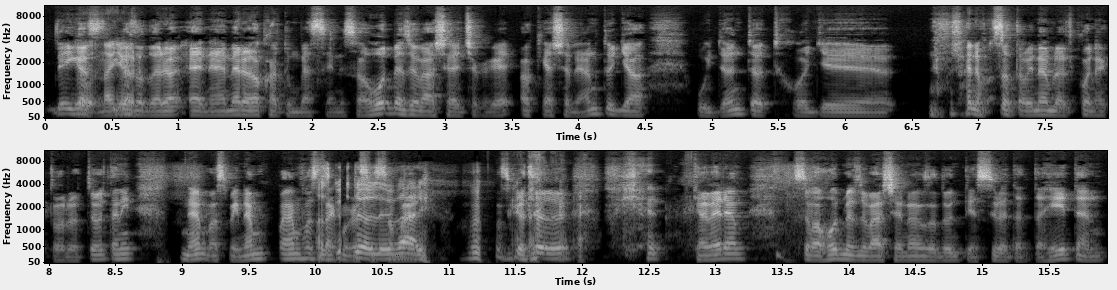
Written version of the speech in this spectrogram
De igaz, Jó, nagyon... igazad, erről, nem, erről akartunk beszélni. Szóval a hódmezővásárhely csak aki esetleg nem tudja, úgy döntött, hogy sajnálom azt mondta, hogy nem lehet konnektorra tölteni. Nem, azt még nem, nem hozták az meg. Gödöllő, várj. Az gödöllő, keverem. Szóval a hódmezővásárhelyen az a döntés született a héten,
